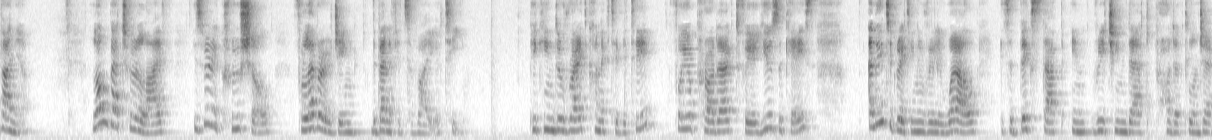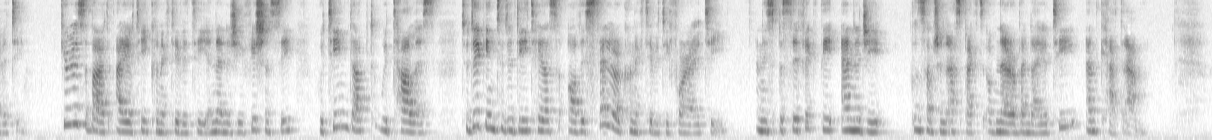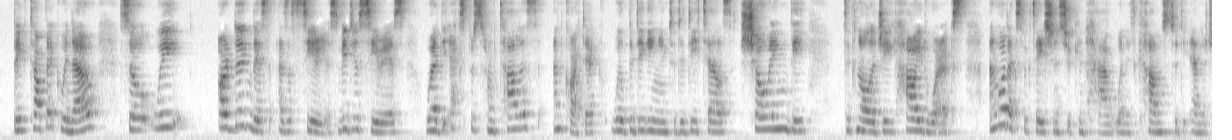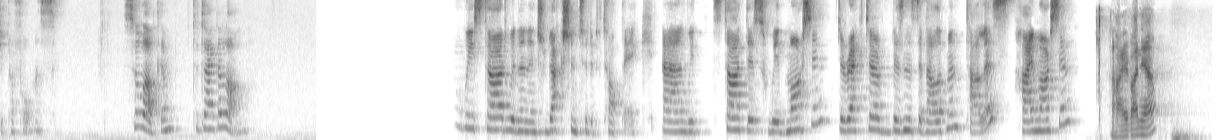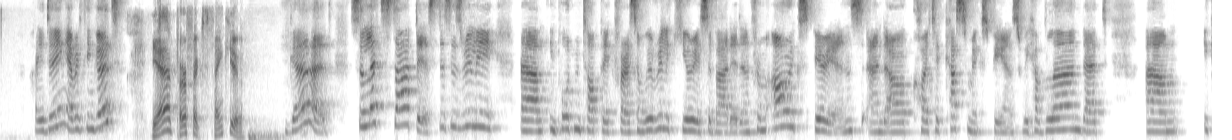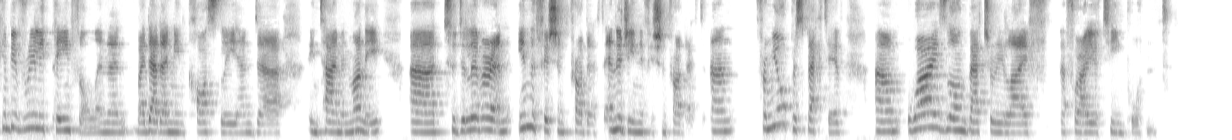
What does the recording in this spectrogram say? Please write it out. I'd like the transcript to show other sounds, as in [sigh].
Vanya. Long battery life is very crucial for leveraging the benefits of IoT. Picking the right connectivity for your product, for your user case, and integrating really well is a big step in reaching that product longevity. Curious about IoT connectivity and energy efficiency, we teamed up with Thales to dig into the details of the cellular connectivity for IoT, and in specific the energy consumption aspects of narrowband IoT and Cat-M. Big topic, we know, so we are doing this as a series, video series, where the experts from Thales and Qoitech will be digging into the details, showing the technology, how it works, and what expectations you can have when it comes to the energy performance. So welcome to Tag Along we start with an introduction to the topic and we start this with Marcin, Director of Business Development, Thales. Hi, Marcin. Hi, Vanya. How are you doing? Everything good? Yeah, perfect. Thank you. Good. So let's start this. This is really um, important topic for us, and we're really curious about it. And from our experience and our Qoitech customer experience, we have learned that um, it can be really painful, and then by that I mean costly and uh, in time and money uh, to deliver an inefficient product, energy inefficient product. And from your perspective, um, why is long battery life uh, for IoT important?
